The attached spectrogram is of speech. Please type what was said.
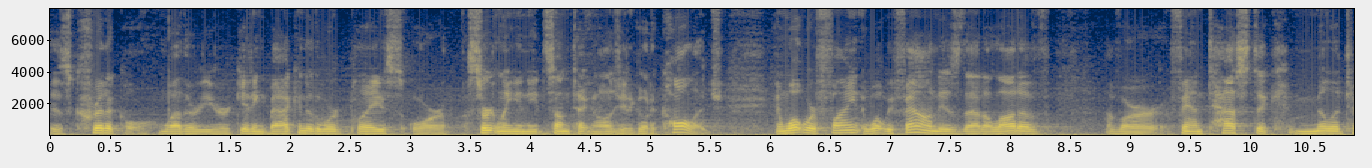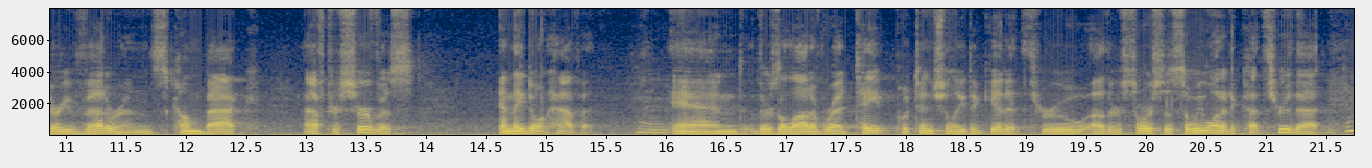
is critical, whether you're getting back into the workplace or certainly you need some technology to go to college. And what we're find, what we found is that a lot of of our fantastic military veterans come back after service and they don't have it. Mm. And there's a lot of red tape potentially to get it through other sources. So we wanted to cut through that mm-hmm.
